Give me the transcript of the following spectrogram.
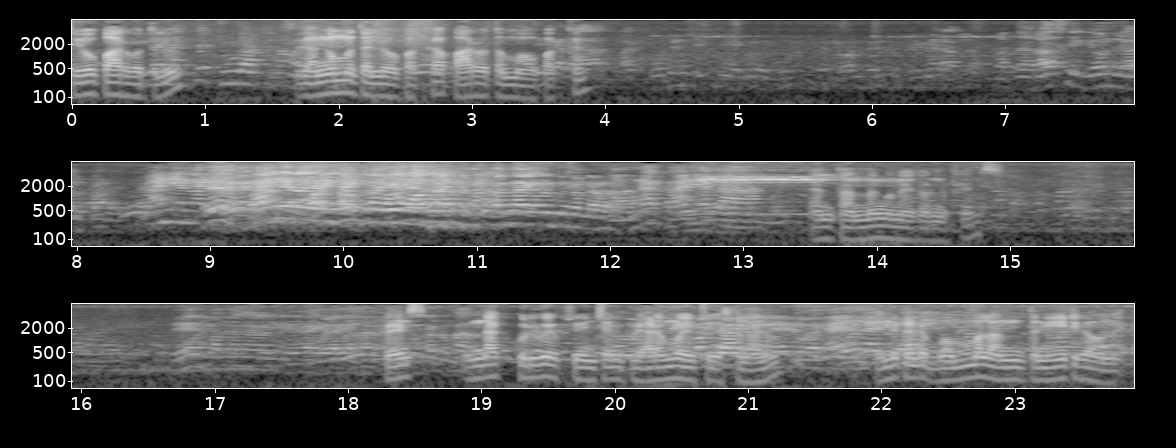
శివపార్వతులు గంగమ్మ తల్లి ఓ పక్క పార్వతమ్మ ఓ పక్క. ఎంత అందంగా ఉన్నాయి చూడండి ఫ్రెండ్స్. ఫ్రెండ్స్ ఇందాక కుడివైపు చూపించాను ఇప్పుడు ఎడమ వైపు చూపిస్తున్నాను. ఎందుకంటే బొమ్మలు అంత నీట్గా ఉన్నాయి.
